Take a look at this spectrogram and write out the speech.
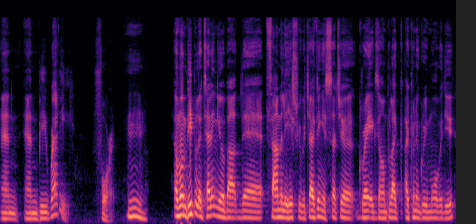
and and be ready for it. Hmm. And when people are telling you about their family history, which I think is such a great example, I, I couldn't agree more with you.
